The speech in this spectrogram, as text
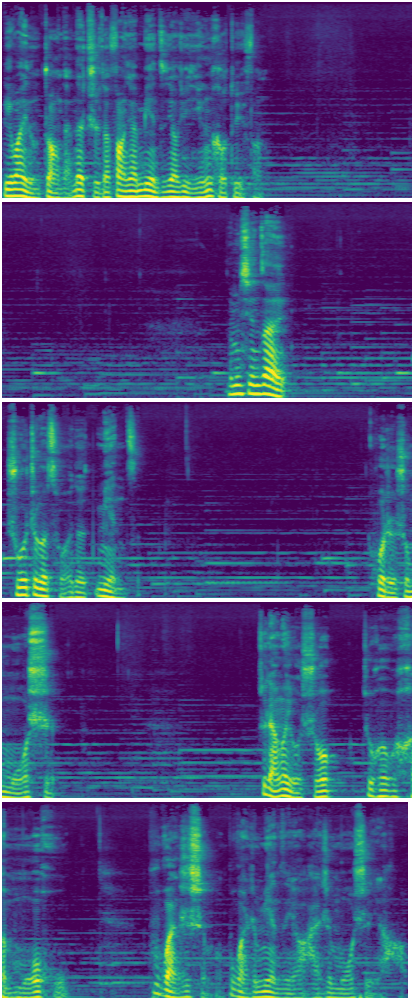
另外一种状态，那指的放下面子要去迎合对方。那么现在说这个所谓的面子，或者说模式，这两个有时候就会很模糊。不管是什么，不管是面子也好，还是模式也好，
